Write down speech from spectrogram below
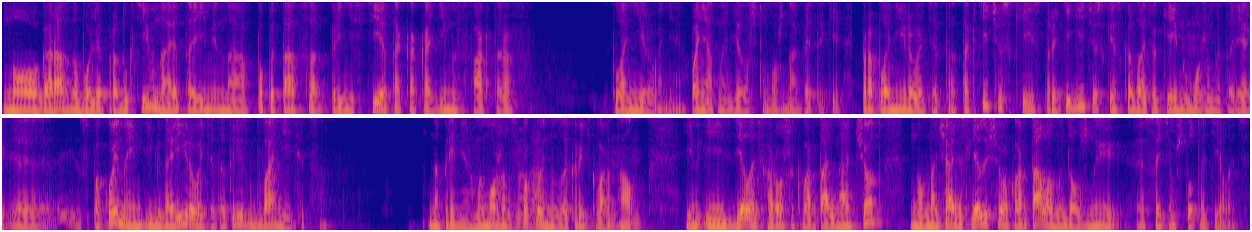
Но гораздо более продуктивно это именно попытаться принести это как один из факторов планирования. Понятное дело, что можно опять-таки пропланировать это тактически, стратегически, сказать, окей, мы можем это э, спокойно игнорировать этот риск два месяца. Например, мы можем ну спокойно да. закрыть квартал. Угу и, и сделать хороший квартальный отчет, но в начале следующего квартала мы должны э, с этим что-то делать.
